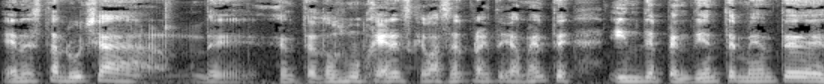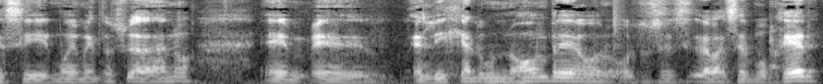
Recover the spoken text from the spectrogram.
en esta lucha de, entre dos mujeres que va a ser prácticamente independientemente de si Movimiento Ciudadano eh, eh, elige algún hombre o, o si va a ser mujer,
